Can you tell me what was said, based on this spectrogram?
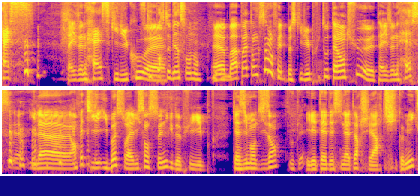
Hess Tyson Hess, qui du coup. Ce qui euh, porte bien son nom. Euh, bah pas tant que ça en fait parce qu'il est plutôt talentueux Tyson Hess il a en fait il, il bosse sur la licence Sonic depuis quasiment 10 ans il était dessinateur chez Archie Comics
